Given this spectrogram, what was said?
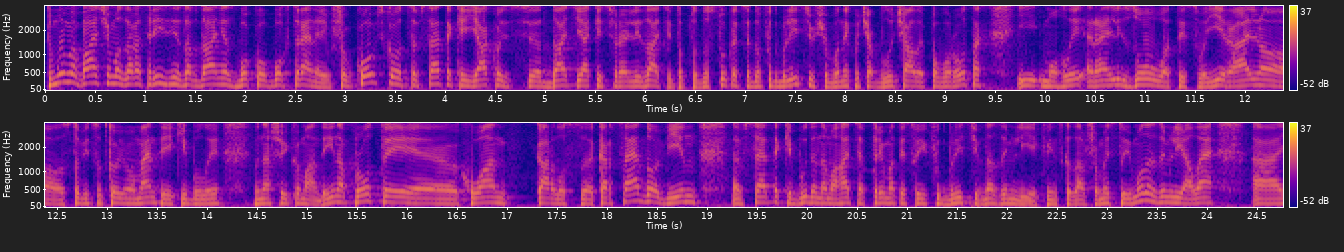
Тому ми бачимо зараз різні завдання з боку обох тренерів. Шовковського це все-таки якось е, дати якість в реалізації, тобто достукатися до футболістів, щоб вони хоча б влучали по воротах і могли реалізовувати свої реально 100% моменти, які були в нашої команди. І навпроти е, Хуан. Карлос Карседо він все-таки буде намагатися втримати своїх футболістів на землі. Як він сказав, що ми стоїмо на землі, але е,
